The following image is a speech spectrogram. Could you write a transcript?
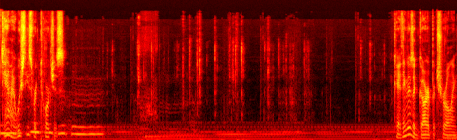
Damn, I wish these were torches. Okay, I think there's a guard patrolling.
